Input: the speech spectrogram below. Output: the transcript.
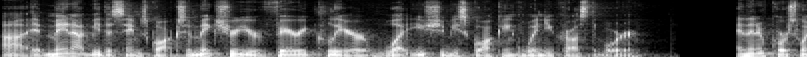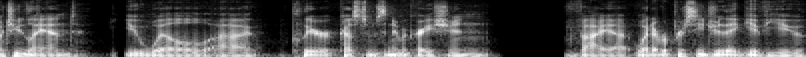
uh, it may not be the same squawk. So make sure you're very clear what you should be squawking when you cross the border. And then, of course, once you land, you will uh, clear customs and immigration via whatever procedure they give you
